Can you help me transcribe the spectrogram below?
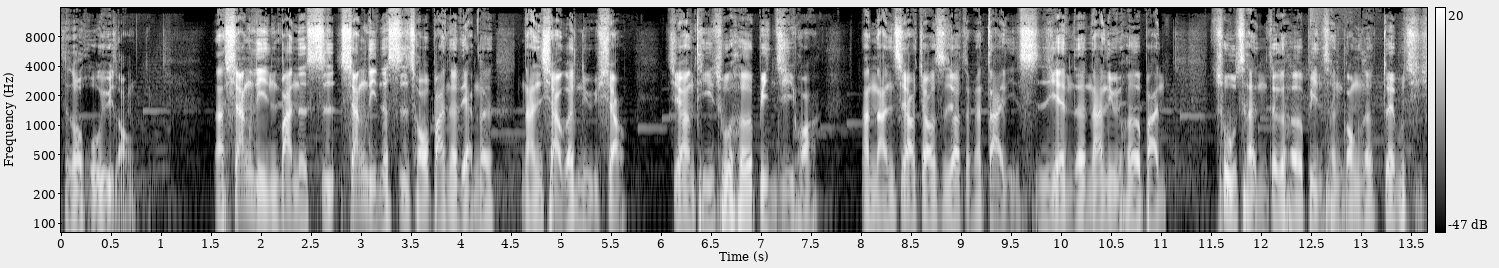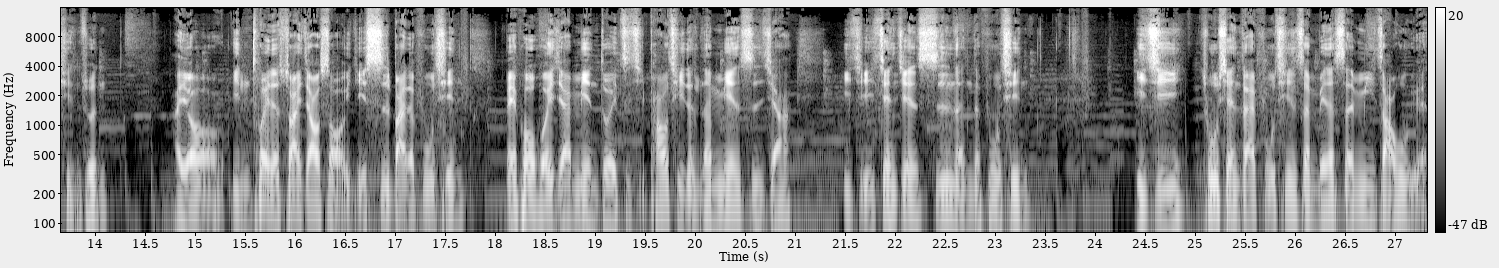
叫做胡雨龙。那相邻班的世相邻的世仇班的两个男校跟女校，竟然提出合并计划。那男校教师要怎么带领实验的男女合班，促成这个合并成功的？对不起，青春。还有隐退的摔跤手，以及失败的父亲，被迫回家面对自己抛弃的能面世家，以及渐渐失能的父亲，以及出现在父亲身边的神秘照护员，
